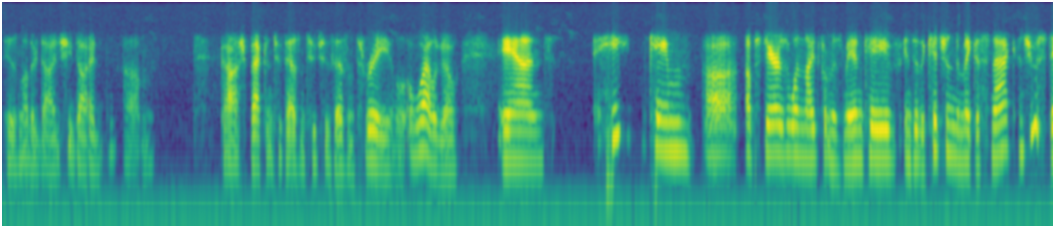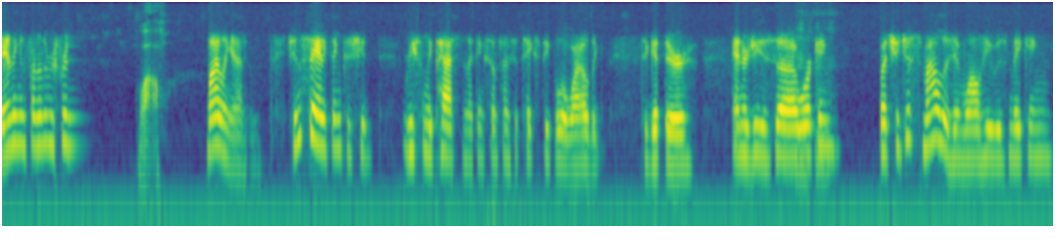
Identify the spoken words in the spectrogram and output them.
his mother died. She died, um, gosh, back in 2002, 2003, a, while ago, and he came uh upstairs one night from his man cave into the kitchen to make a snack, and she was standing in front of the refrigerator Wow. smiling at him. She didn't say anything because she had recently passed, and I think sometimes it takes people a while to to get their energies uh, working. But she just smiled at him while he was making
